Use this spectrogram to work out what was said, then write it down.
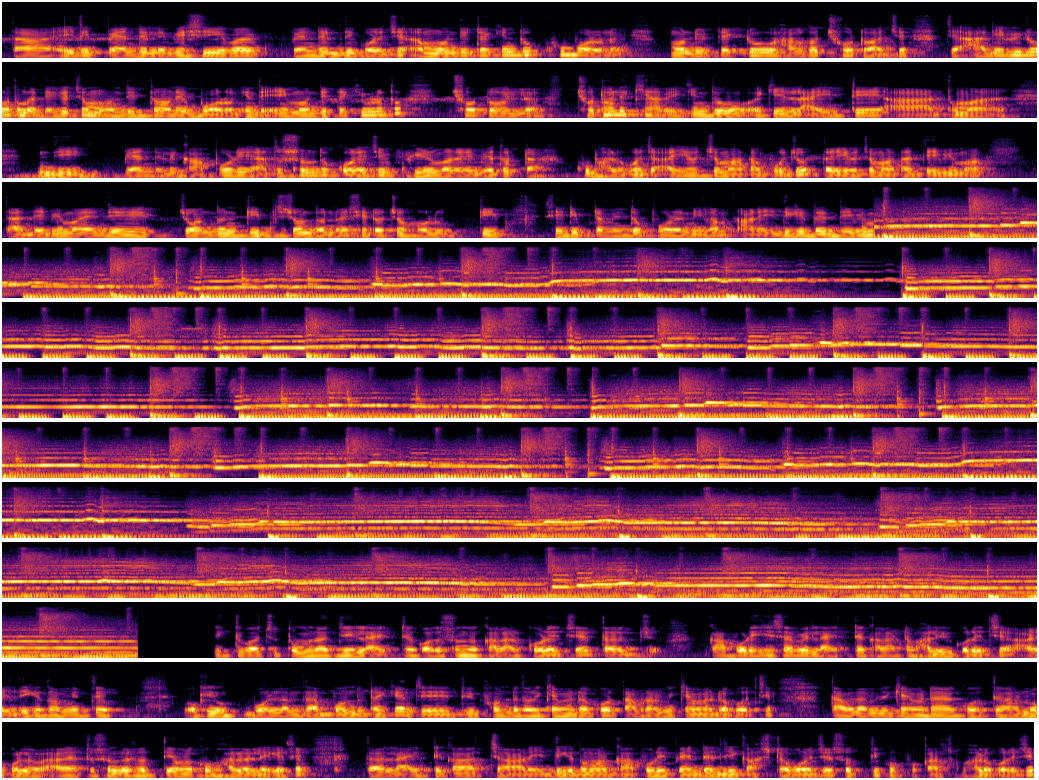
তা এটি প্যান্ডেলে বেশি এবার প্যান্ডেল দিয়ে করেছে। আর মন্দিরটা কিন্তু খুব বড় নয়, মন্দিরটা একটু হালকা ছোট আছে। যে আগে ভিডিও তোমরা দেখেছ, মন্দিরটা অনেক বড়। কিন্তু এই মন্দিরটা কী বলতো? ছোট হলে ছোট হলে কী হবে? কিন্তু কি লাইটে আর তোমার যে প্যান্ডেলে কাপড়ে এত সুন্দর করেছে ফির মানে ভেতরটা খুব ভালো করেছে। আর এই হচ্ছে মাতা পুজো, তাই এই হচ্ছে মাতা দেবী মা। তা দেবী মায়ের যে চন্দন টিপ, যে চন্দন নয়, সেটা হচ্ছে হলুদ টিপ। সেই টিপটা আমি তো পরে নিলাম। আর এইদিকে তো দেবী মা দেখতে পাচ্ছ তোমরা যে লাইট -টা কত সুন্দর কালার করেছে তার জ- কাপড় হিসাবে লাইটটা কালারটা ভালোই করেছে। আর এদিকে তো আমি তো ওকে বললাম তার বন্ধুটাকে যে, তুই ফোনটা ধরে ক্যামেরাটা কর, তারপর আমি ক্যামেরাটা করছি। তারপরে আমি তো ক্যামেরাটা করতে আরম্ভ করলাম, আর এত সুন্দর সত্যি আমার খুব ভালো লেগেছে। তা লাইটটা কাজ আর এদিকে তোমার কাপড়ে প্যান্ডেল যে কাজটা করেছে, সত্যি খুব কাজ ভালো করেছে।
